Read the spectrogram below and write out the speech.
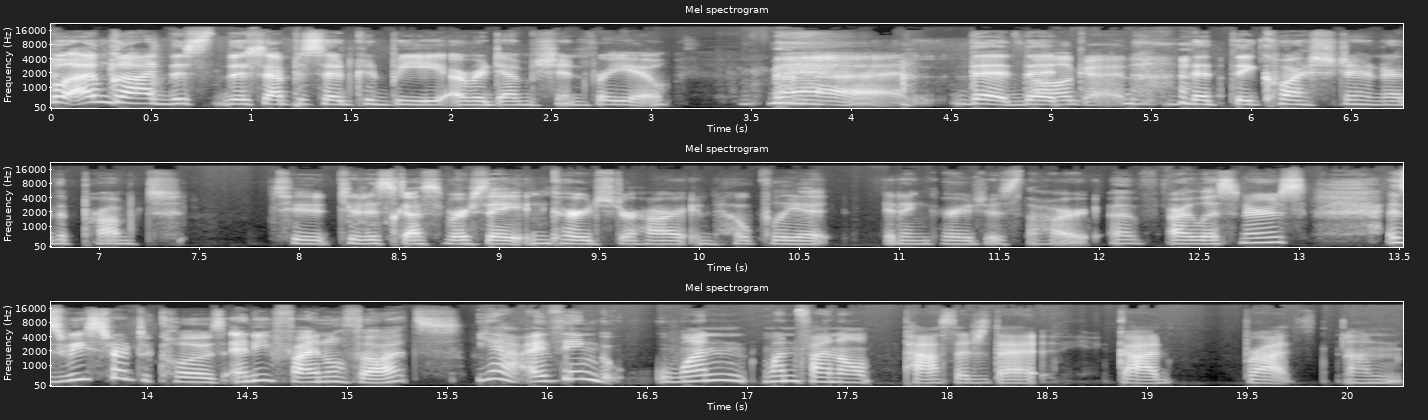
Well, I'm glad this this episode could be a redemption for you. Uh, that that All good. that the question or the prompt to to discuss verse 8 encouraged your heart and hopefully it it encourages the heart of our listeners. As we start to close, any final thoughts? Yeah, I think one one final passage that God brought on,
